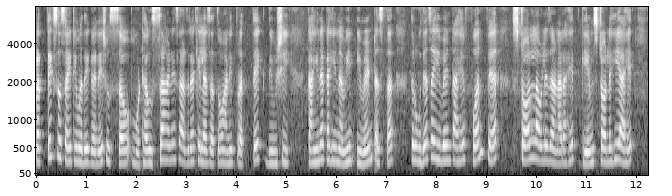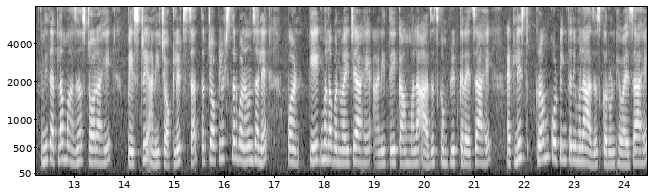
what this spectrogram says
प्रत्येक सोसायटीमध्ये गणेश उत्सव मोठ्या उत्साहाने साजरा केला जातो आणि प्रत्येक दिवशी काही ना काही नवीन इव्हेंट असतात. तर उद्याचा इव्हेंट आहे फन फेअर. स्टॉल लावले जाणार आहेत. गेम स्टॉलही आहेत. आणि त्यातला माझा स्टॉल आहे पेस्ट्री आणि चॉकलेट्सचा. तर चॉकलेट्स तर बनवून झाले पण केक मला बनवायचे आहे आणि ते काम मला आजच कंप्लीट करायचं आहे. ॲटलिस्ट क्रम कोटिंग तरी मला आजच करून ठेवायचं आहे.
